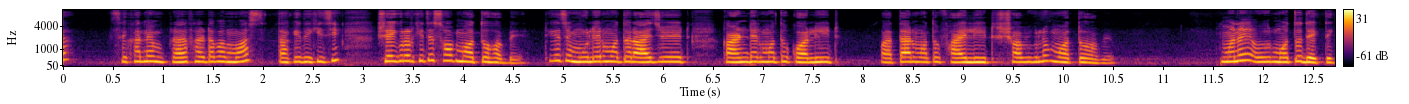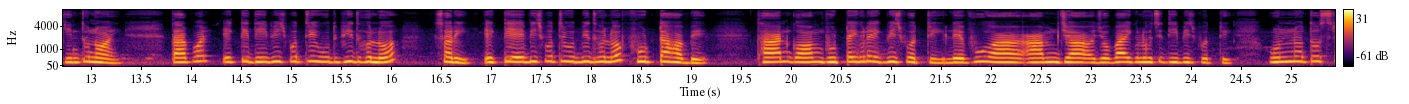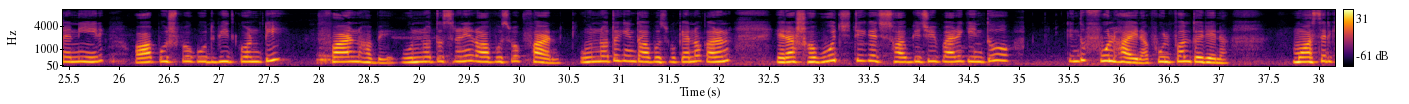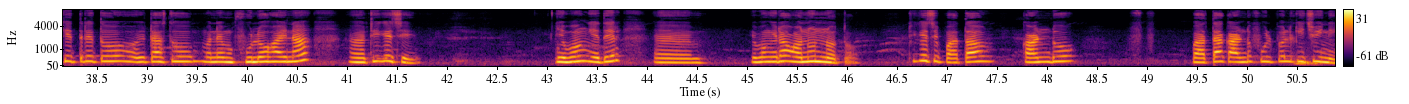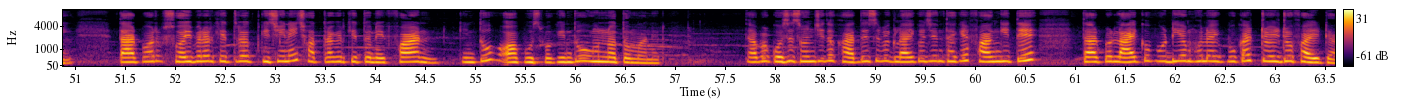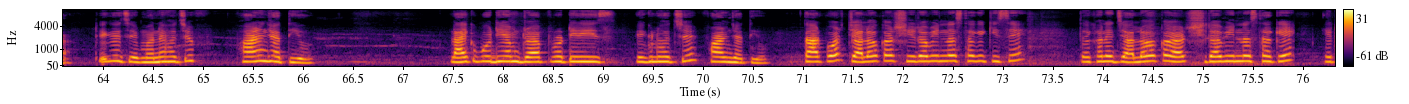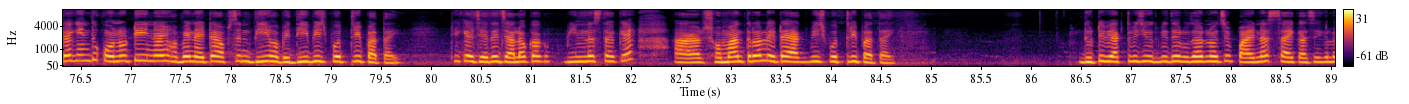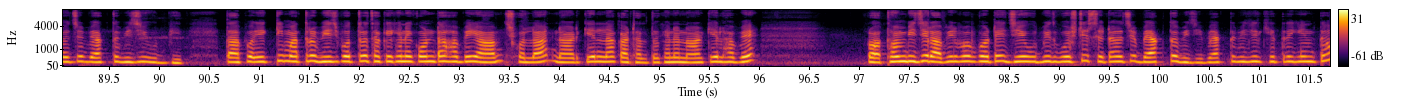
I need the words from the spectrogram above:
সেখানে ব্রায়োফাইটা বা মস তাকে দেখেছি, সেইগুলোর ক্ষেত্রে সব মতো হবে, ঠিক আছে? মূলের মতো রাইজোয়েট, কাণ্ডের মতো কলিড, পাতার মতো ফাইলিড, সবগুলো মতো হবে। মানে ওর মতো দেখতে, কিন্তু নয়। তারপর একটি দ্বিবীজপত্রী উদ্ভিদ হলো, সরি, একটি এবীজপত্রী উদ্ভিদ হলো ফুটটা হবে। ধান গম, ভুট্টা, এগুলো একবীজপত্রী। লেবু আম জা জবা, এগুলো হচ্ছে দ্বিবীজপত্রী। উন্নত শ্রেণির অপুষ্পক উদ্ভিদ কোনটি? ফার্ন হবে। উন্নত শ্রেণির অপুষ্পক ফার্ন। উন্নত কিন্তু অপুষ্পক। কেন? কারণ এরা সবুজ, ঠিক আছে? সব কিছুই পারে, কিন্তু কিন্তু ফুল হয় না, ফুল ফল তৈরি না। মসের ক্ষেত্রে তো এটা তো মানে ফুলও হয় না ঠিক আছে? এবং এদের এবং এরা অনুন্নত, ঠিক আছে? পাতা, কাণ্ড পাতা, কাণ্ড, ফুল ফল কিছুই নেই। তারপর শৈবালের ক্ষেত্রে কিছুই নেই, ছত্রাকের ক্ষেত্রে নেই ফান কিন্তু অপুষ্প, কিন্তু উন্নত মানের। তারপর কোষে সঞ্চিত খাদ্য হিসেবে গ্লাইকোজেন থাকে ফাঙ্গিতে, তারপর লাইকোপোডিয়াম হলো এক প্রকার ট্রেডোফাইটা ঠিক আছে? মানে হচ্ছে ফার্ন জাতীয়। লাইকোপোডিয়াম ড্রাপ্রোটেরিস এগুলো হচ্ছে ফার্ন জাতীয়। তারপর জালক আর শিরাবিন্যাস থাকে কিসে? তো এখানে জালক আর শিরাবিন্যাস থাকে। এটা কিন্তু কোনোটিই নয়, হবে না। এটা অপশান বি হবে, দ্বিবীজপত্রী পাতায়। ঠিক আছে এতে জালকা বিন্যাস থাকে আর সমান্তরাল এটা একবীজপত্রী পাতায়। দুটি ব্যক্তবীজী উদ্ভিদের উদাহরণ হচ্ছে পাইনাস, সাইকাস, এগুলো হচ্ছে ব্যক্তবীজী উদ্ভিদ। তারপর একটি মাত্র বীজপত্র থাকে, এখানে কোনটা হবে? আম, ছোলা, নারকেল না কাঁঠাল? তো এখানে নারকেল হবে। প্রথম বীজের আবির্ভাব ঘটে যে উদ্ভিদ গোষ্ঠী, সেটা হচ্ছে ব্যক্তবীজী ব্যক্তবীজের ক্ষেত্রে কিন্তু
